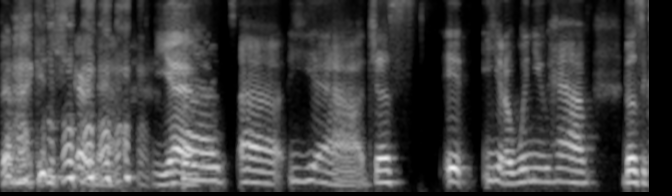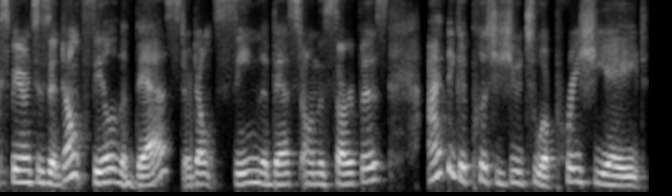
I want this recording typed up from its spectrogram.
that I can share now. yeah. But, uh, yeah, just it, you know, when you have those experiences that don't feel the best or don't seem the best on the surface, I think it pushes you to appreciate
